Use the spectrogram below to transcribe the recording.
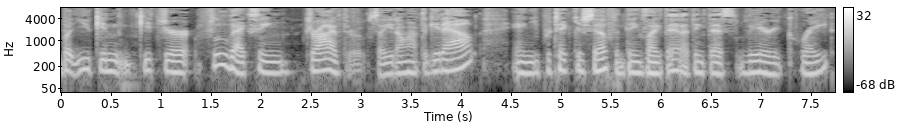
but you can get your flu vaccine drive through. So you don't have to get out and you protect yourself and things like that. I think that's very great.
